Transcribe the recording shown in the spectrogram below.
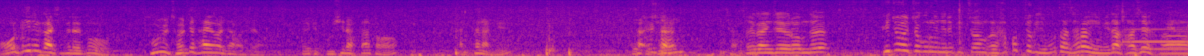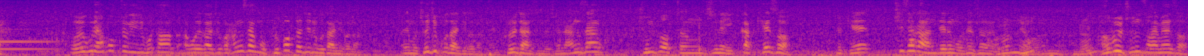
어디를 가시더라도 불 절대 사용하지 마세요. 이렇게 도시락 싸서 간편하게. 자, 그렇죠. 일단 저희가 이제 여러분들 비주얼적으로는 이렇게 좀 합법적이지 못한 사람입니다. 사실 아, 얼굴이 합법적이지 못하다고 해가지고 항상 뭐 불법 저지르고 다니거나 아니 뭐 죄짓고 다니거나 그러지 않습니다. 저는 항상 준법 정신에 입각해서 이렇게 취사가 안 되는 곳에서는 그럼요, 그럼요. 그럼 법을 준수하면서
